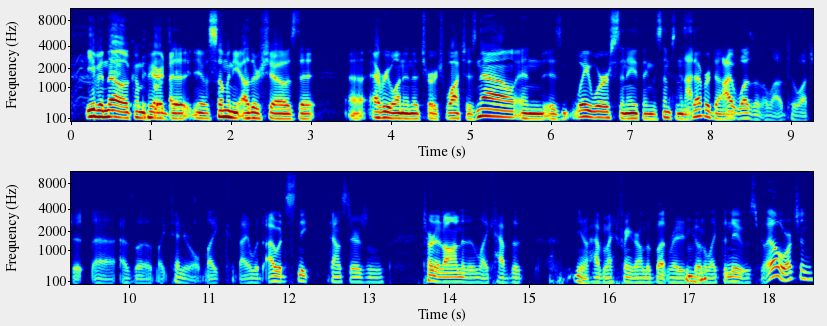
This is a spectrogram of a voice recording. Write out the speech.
even though compared to you know so many other shows that. Uh, everyone in the church watches now and is way worse than anything The Simpsons And has I, ever done. I wasn't allowed to watch it uh, as a like ten year old. Like I would I would sneak downstairs and turn it on and then like have the you know have my finger on the button ready to go to Mm-hmm. like the news. Be like, oh, we're watching.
